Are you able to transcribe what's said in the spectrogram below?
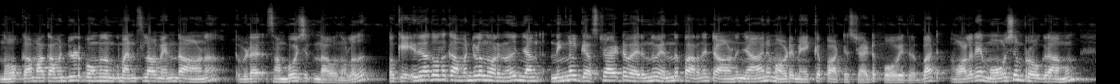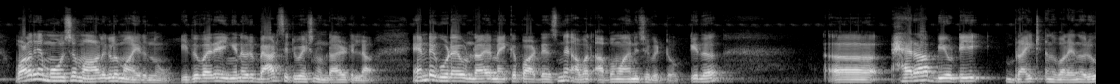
നോക്കാം. ആ കമന്റിലൂടെ പോകുമ്പോൾ നമുക്ക് മനസ്സിലാവും എന്താണ് ഇവിടെ സംഭവിച്ചിട്ടുണ്ടാവും എന്നുള്ളത്. ഓക്കെ ഇതിനകത്ത് വന്ന കമന്റുകൾ എന്ന് പറയുന്നത് ഞാൻ നിങ്ങൾ ഗസ്റ്റായിട്ട് വരുന്നു എന്ന് പറഞ്ഞിട്ടാണ് ഞാനും അവിടെ മേക്കപ്പ് ആർട്ടിസ്റ്റായിട്ട് പോയത്. ബട്ട് വളരെ മോശം പ്രോഗ്രാമും വളരെ മോശം ആളുകളുമായിരുന്നു. ഇതുവരെ ഇങ്ങനെ ഒരു ബാഡ് സിറ്റുവേഷൻ ഉണ്ടായിട്ടില്ല. എന്റെ കൂടെ ഉണ്ടായ മേക്കപ്പ് ആർട്ടിസ്റ്റിനെ അവർ അപമാനിച്ചു വിട്ടു. ഇത് ഹെറ ബ്യൂട്ടി ബ്രൈറ്റ് എന്ന് പറയുന്ന ഒരു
